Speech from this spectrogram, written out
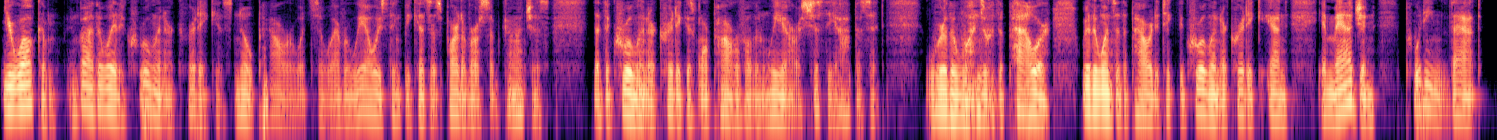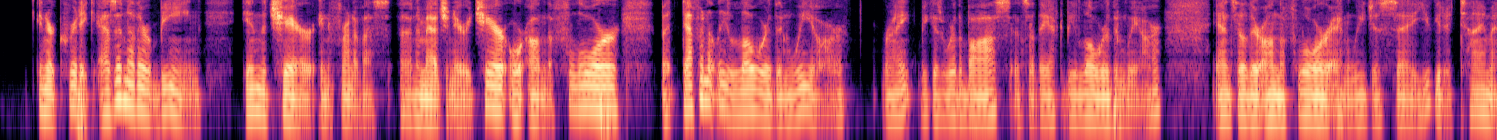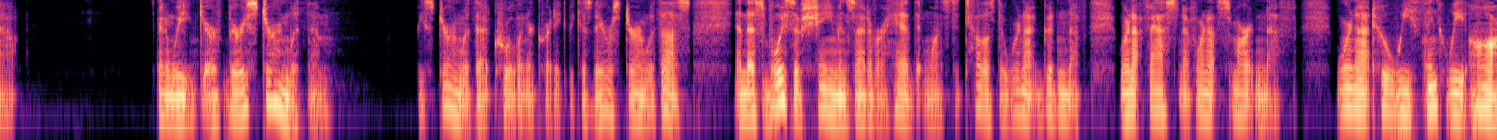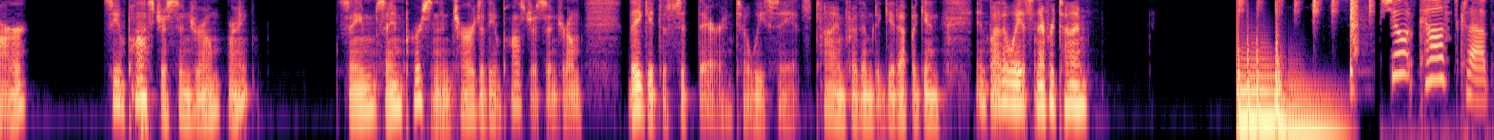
You're welcome. And by the way, the cruel inner critic has no power whatsoever. We always think because it's part of our subconscious that the cruel inner critic is more powerful than we are. It's just the opposite. We're the ones with the power. We're the ones with the power to take the cruel inner critic and imagine putting that inner critic as another being in the chair in front of us, an imaginary chair or on the floor, but definitely lower than we are right? Because we're the boss, and so they have to be lower than we are. And so they're on the floor, and we just say, You get a timeout. And we are very stern with them. Be stern with that cruel inner critic because they were stern with us. And this voice of shame inside of our head that wants to tell us that we're not good enough, we're not fast enough, we're not smart enough, we're not who we think we are. It's the imposter syndrome, right? Same, same person in charge of the imposter syndrome. They get to sit there until we say it's time for them to get up again. And by the way, it's never time. Shortcast Club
